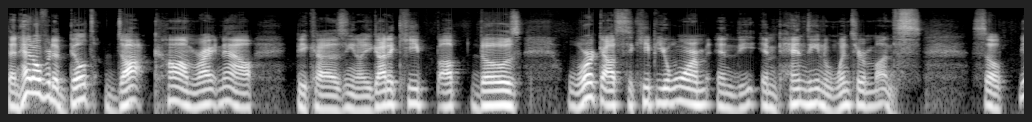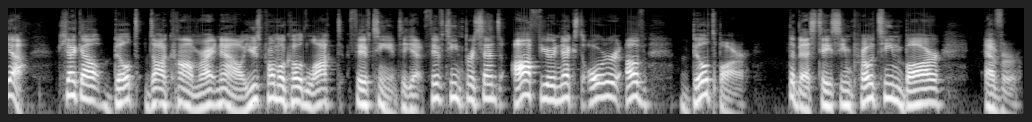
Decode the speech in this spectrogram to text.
then head over to built.com right now because you know you got to keep up those workouts to keep you warm in the impending winter months. So, yeah, check out built.com right now. Use promo code LOCKED15 to get 15% off your next order of Built Bar, the best tasting protein bar ever.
